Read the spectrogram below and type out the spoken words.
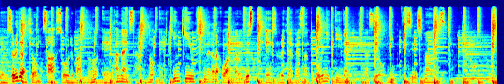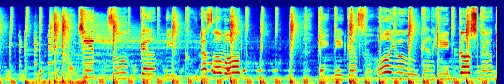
えーそれでは今日もサーフソウルバンドの、えーパナイさんの、えーキンキンを聞きながらお別れです。えーそれでは皆さんのところにいい波が来ますように、失礼します。暮らそう君がそう言うから引っ越した。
